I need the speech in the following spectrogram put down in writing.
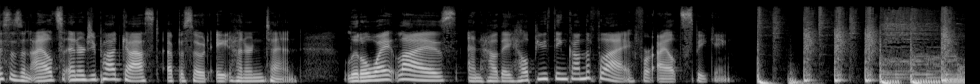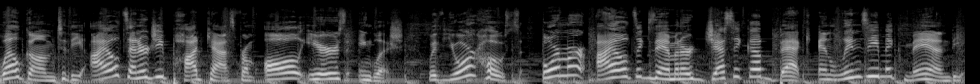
This is an IELTS Energy Podcast, episode 810 Little White Lies and How They Help You Think on the Fly for IELTS Speaking. Welcome to the IELTS Energy Podcast from All Ears English with your hosts, former IELTS examiner Jessica Beck and Lindsay McMahon, the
